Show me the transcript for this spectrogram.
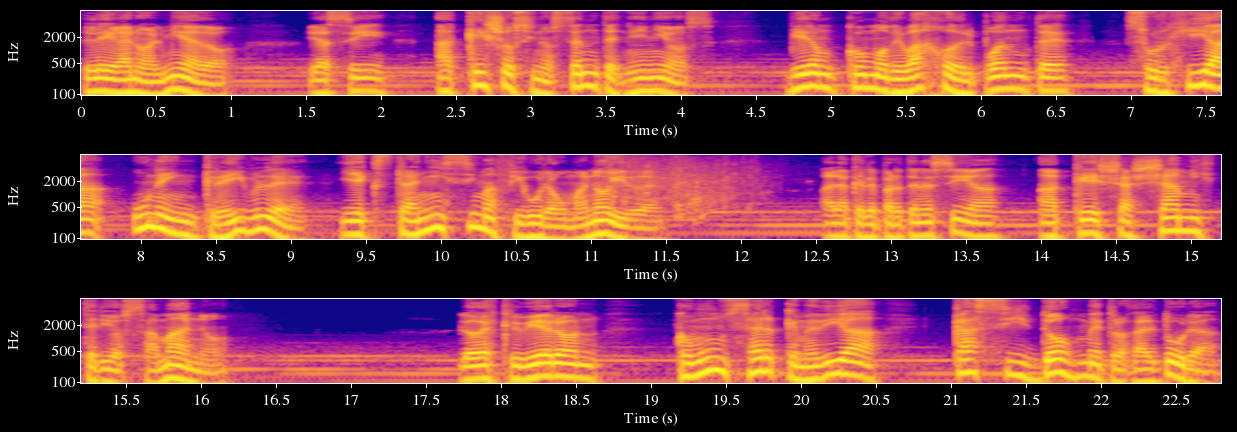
le ganó al miedo, y así aquellos inocentes niños vieron cómo debajo del puente surgía una increíble y extrañísima figura humanoide, a la que le pertenecía aquella ya misteriosa mano. Lo describieron como un ser que medía casi dos metros de altura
